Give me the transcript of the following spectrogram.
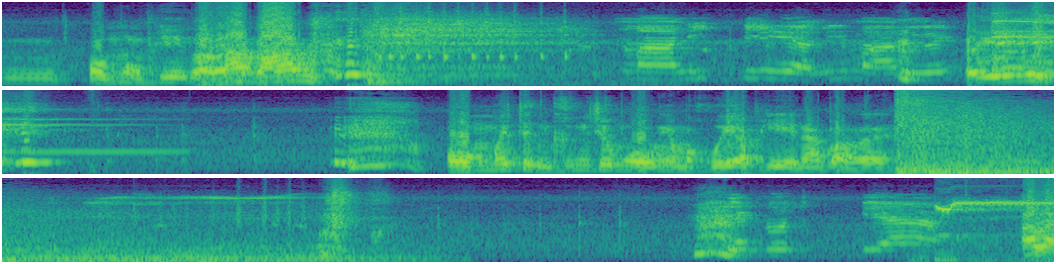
อืมอมของพี่ก่อนว่าน้องมานี่พี่อะรีบมาเลยเฮ้ยอมไม่ถึงครึ่งชั่วโมงอย่ามาคุยกับพี่นะบอกเลย อยากโดนเตียอะไร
